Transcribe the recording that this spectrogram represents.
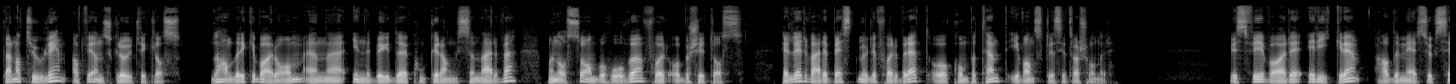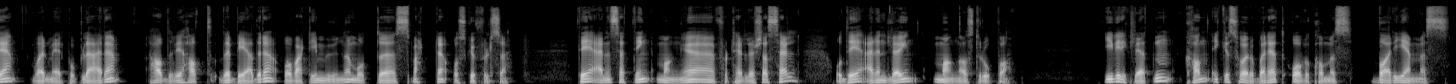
Det er naturlig at vi ønsker å utvikle oss, det handler ikke bare om en eh, innebygd konkurransenerve, men også om behovet for å beskytte oss, eller være best mulig forberedt og kompetent i vanskelige situasjoner. Hvis vi var rikere, hadde mer suksess, var mer populære, hadde vi hatt det bedre og vært immune mot eh, smerte og skuffelse. Det er en setning mange forteller seg selv, og det er en løgn mange av oss på. I virkeligheten kan ikke sårbarhet overkommes, bare gjemmes.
